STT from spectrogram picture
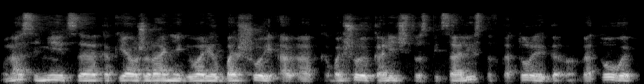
У нас имеется, как я уже ранее говорил, большой, а, а, большое количество специалистов, которые готовы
